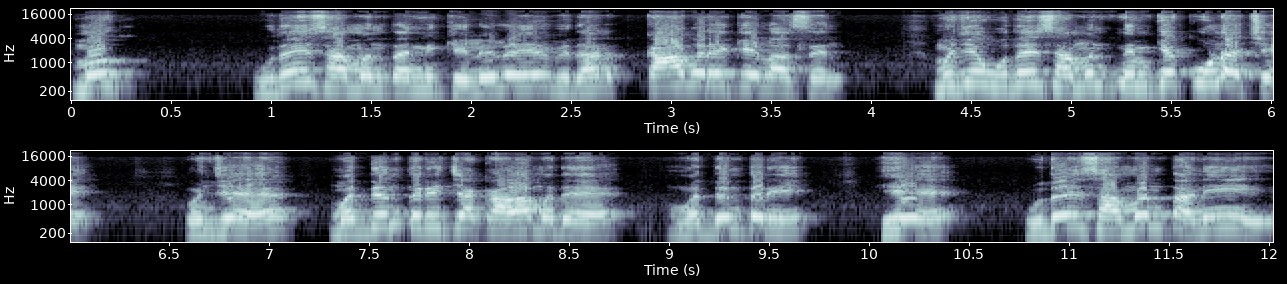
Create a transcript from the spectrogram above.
मग उदय सामंतांनी केलेलं हे विधान का बरे केलं असेल? म्हणजे उदय सामंत नेमके कोणाचे? म्हणजे मध्यंतरीच्या काळामध्ये मध्यंतरी हे उदय सामंत आणि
